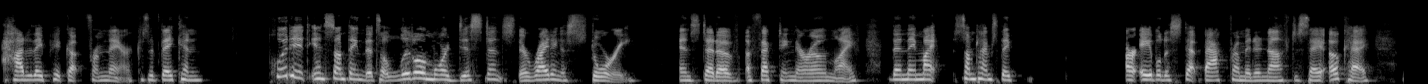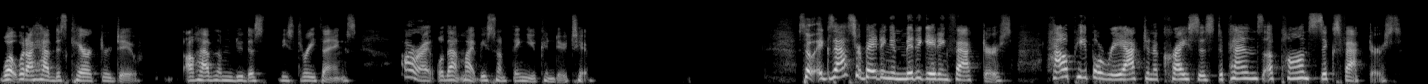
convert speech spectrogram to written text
How do they pick up from there? Because if they can put it in something that's a little more distance they're writing a story instead of affecting their own life then they might sometimes they are able to step back from it enough to say okay what would i have this character do? I'll have them do this these three things. All right well that might be something you can do too so exacerbating and mitigating factors. How people react in a crisis depends upon six factors.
